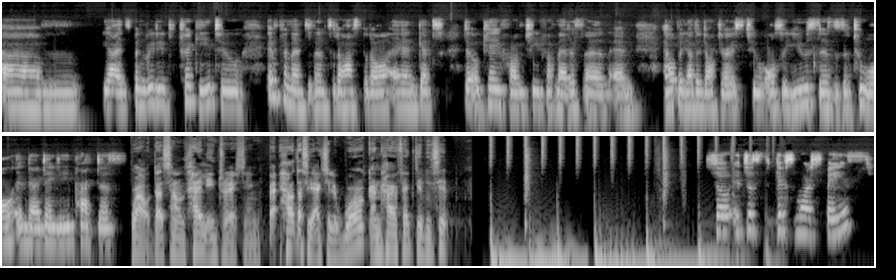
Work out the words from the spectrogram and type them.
um, yeah, it's been really tricky to implement it into the hospital and get the okay from chief of medicine and helping other doctors to also use this as a tool in their daily practice. Wow, that sounds highly interesting. But how does it actually work and how effective is it? So it just gives more space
